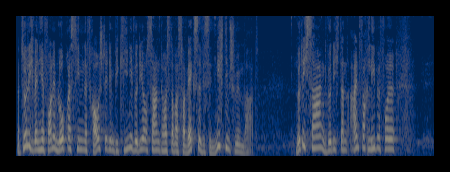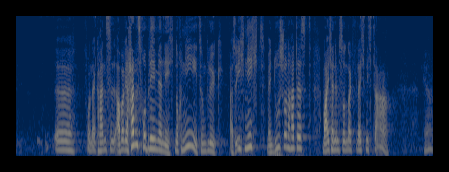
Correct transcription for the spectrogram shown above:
Natürlich, wenn hier vorne im Lobpreisteam eine Frau steht im Bikini, würde ich auch sagen, du hast da was verwechselt, wir sind nicht im Schwimmbad. Würde ich sagen, würde ich dann einfach liebevoll äh, von der Kanzel. Aber wir hatten das Problem ja nicht, noch nie, zum Glück. Also ich nicht. Wenn du es schon hattest, war ich an dem Sonntag vielleicht nicht da. Ja.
